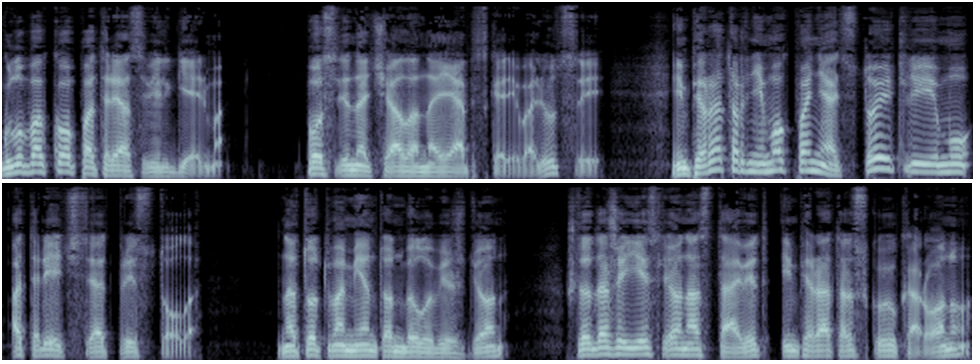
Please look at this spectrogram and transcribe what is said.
глубоко потряс Вильгельма. После начала Ноябрьской революции император не мог понять, стоит ли ему отречься от престола. На тот момент он был убежден, что даже если он оставит императорскую корону,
